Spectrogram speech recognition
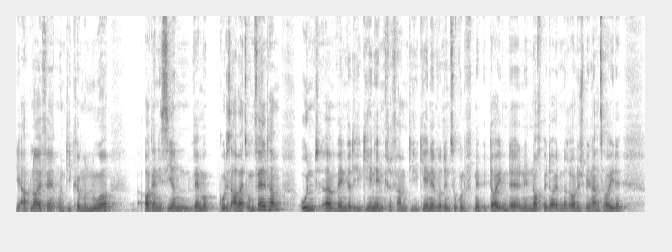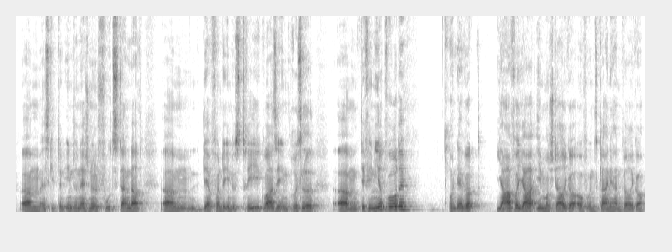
die Abläufe und die können wir nur organisieren, wenn wir ein gutes Arbeitsumfeld haben und äh, wenn wir die Hygiene im Griff haben. Die Hygiene wird in Zukunft eine bedeutende, eine noch bedeutendere Rolle spielen als heute. Ähm, es gibt den International Food Standard, ähm, der von der Industrie quasi in Brüssel ähm, definiert wurde. Und der wird Jahr für Jahr immer stärker auf uns kleine Handwerker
